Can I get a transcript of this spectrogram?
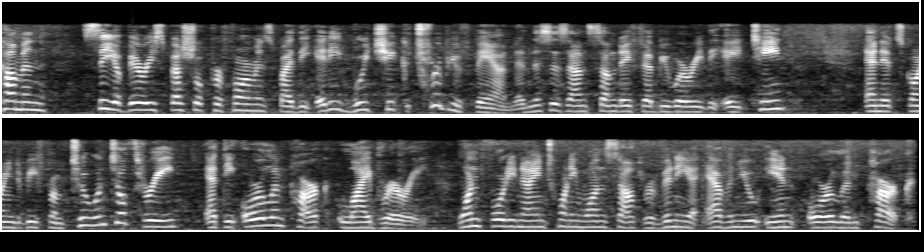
Come and see a very special performance by the Eddie Wojcik Tribute Band, and this is on Sunday, February the 18th, and it's going to be from 2 until 3 at the Orland Park Library, 14921 South Ravinia Avenue in Orland Park.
